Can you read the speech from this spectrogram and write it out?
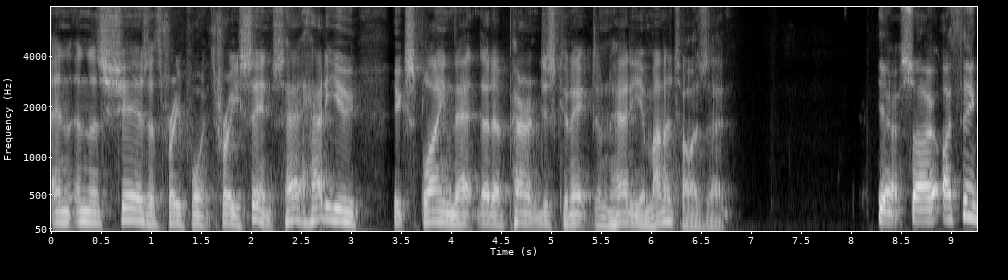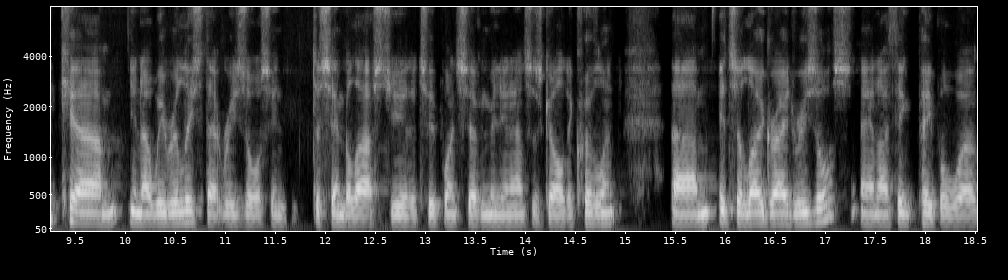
and, and the shares are 3.3 cents. How, how do you explain that, that apparent disconnect, and how do you monetize that? Yeah, so I think um, you know we released that resource in December last year, the 2.7 million ounces gold equivalent. Um, it's a low grade resource, and I think people were,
